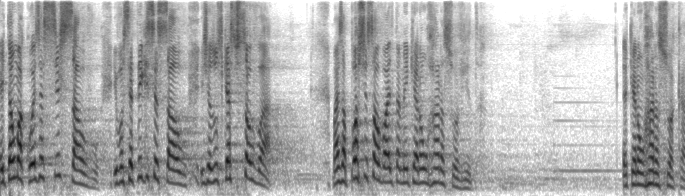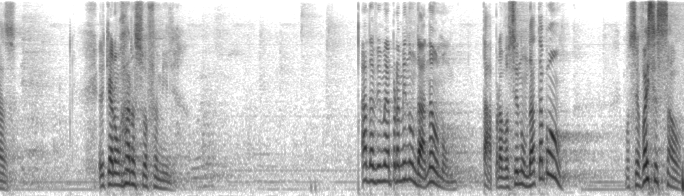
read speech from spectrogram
Então, uma coisa é ser salvo, e você tem que ser salvo, e Jesus quer te salvar, mas após te salvar, Ele também quer honrar a sua vida, Ele quer honrar a sua casa, Ele quer honrar a sua família. Ah, Davi, mas para mim não dá. Não, irmão, tá, para você não dá, tá bom, você vai ser salvo.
